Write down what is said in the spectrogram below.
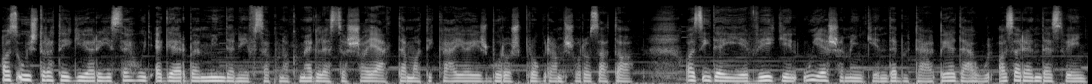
Az új stratégia része, hogy Egerben minden évszaknak meg lesz a saját tematikája és boros program sorozata. Az idei év végén új eseményként debütál például az a rendezvény,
